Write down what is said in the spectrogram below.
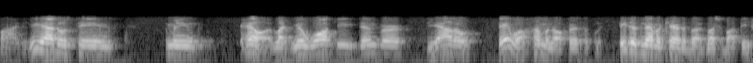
mind. He had those teams. I mean, hell, like Milwaukee, Denver, Seattle. They were humming offensively. He just never cared about much about defense.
